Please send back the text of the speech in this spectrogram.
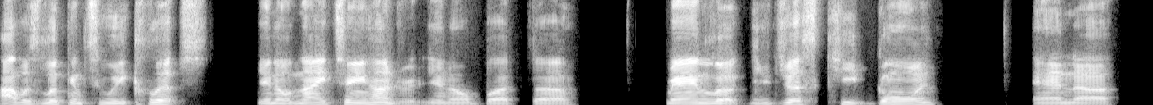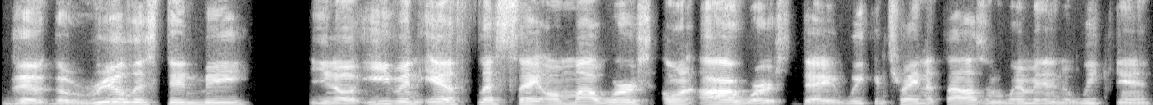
i was looking to eclipse you know 1900 you know but uh man, look, you just keep going. And uh, the the realist in me, you know, even if let's say on my worst, on our worst day, we can train a thousand women in a weekend,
